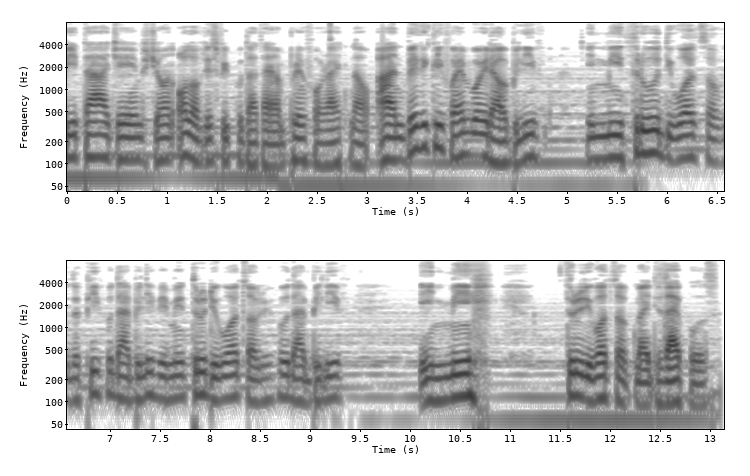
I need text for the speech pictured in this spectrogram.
Peter, James, John, all of these people that I am praying for right now, and basically for everybody that will believe in me through the words of the people that believe in me, through the words of the people that believe in me, through the words of my disciples.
